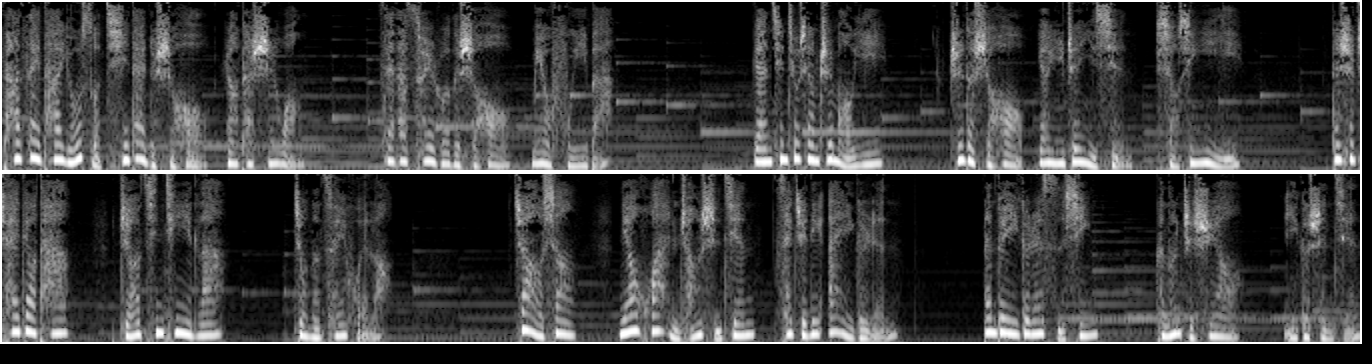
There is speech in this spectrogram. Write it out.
他在他有所期待的时候让他失望，在他脆弱的时候没有扶一把。感情就像织毛衣，织的时候要一针一线，小心翼翼；但是拆掉它，只要轻轻一拉，就能摧毁了。就好像……”你要花很长时间才决定爱一个人，但对一个人死心，可能只需要一个瞬间。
